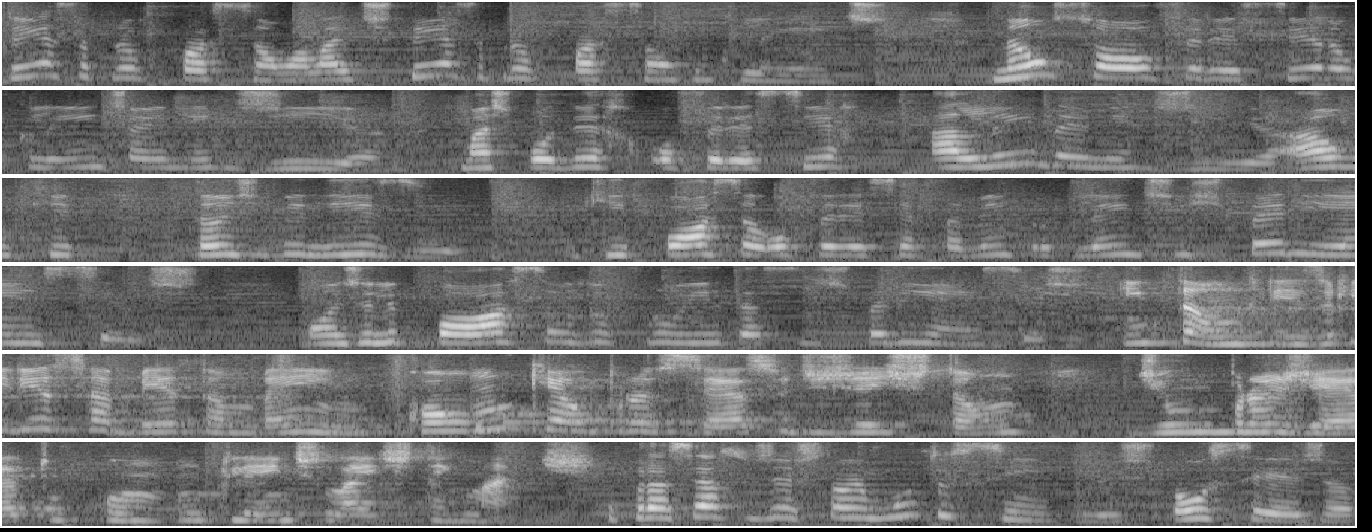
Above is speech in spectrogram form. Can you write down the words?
têm essa preocupação, a Light tem essa preocupação com o cliente. Não só oferecer ao cliente a energia, mas poder oferecer além da energia, algo que tangibilize, que possa oferecer também para o cliente experiências onde ele possa usufruir dessas experiências. Então, Cris, eu queria saber também como que é o processo de gestão de um projeto como um cliente Light tem mais. O processo de gestão é muito simples, ou seja,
